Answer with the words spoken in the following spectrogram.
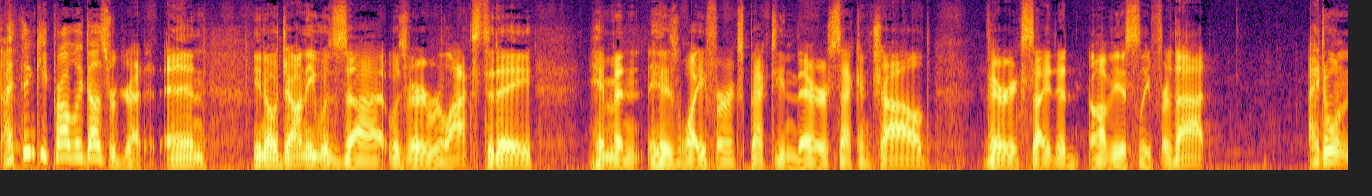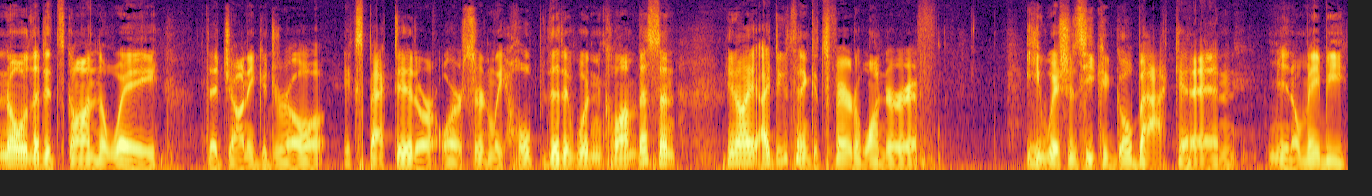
I think he probably does regret it. And you know, Johnny was uh, was very relaxed today. Him and his wife are expecting their second child. Very excited, obviously, for that. I don't know that it's gone the way that Johnny Gaudreau expected or, or certainly hoped that it would in Columbus. And, you know, I, I do think it's fair to wonder if he wishes he could go back and, you know, maybe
